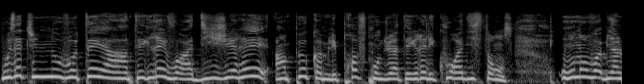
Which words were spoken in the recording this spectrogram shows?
vous êtes une nouveauté à intégrer, voire à digérer, un peu comme les profs qui ont dû intégrer les cours à distance. On en voit bien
